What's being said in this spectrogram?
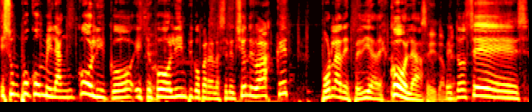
es un poco melancólico este Sí. Juego Olímpico para la selección de básquet por la despedida de Escola. Sí, también. Entonces,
